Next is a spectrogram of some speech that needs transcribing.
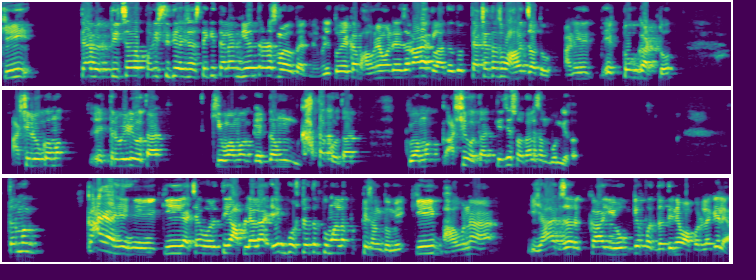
की त्या व्यक्तीचं परिस्थिती अशी असते की त्याला नियंत्रणच मिळवता येत नाही. म्हणजे तो एका भावनेमध्ये जर अडकला तर तो त्याच्यातच वाहत जातो आणि एक टोक गाठतो. अशी लोक मग एकतर वेळी होतात किंवा मग एकदम घातक होतात. किंवा मग अशी होतात की जे स्वतःला संपवून घेतात. तर मग काय आहे हे? की याच्यावरती आपल्याला एक गोष्ट तर तुम्हाला पक्की सांगतो मी की भावना ह्या जर का योग्य पद्धतीने वापरल्या गेल्या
